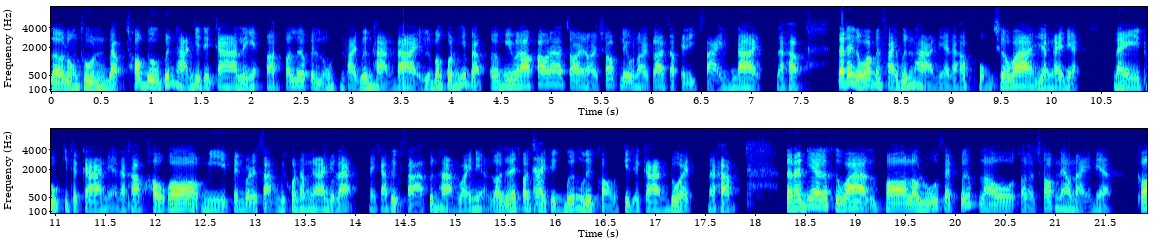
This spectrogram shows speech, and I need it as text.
เราลงทุนแบบชอบดูพื้นฐานกิจการอะไรเงี้ยอะก็เลือกเป็นลงทุนสายพื้นฐานได้ หรือบางคนที่แบบเออมีเวลาเฝ้าหน้าจอยหน่อยชอบเร็วหน่อยก็อาจจะเป็นอีกสายหนึ่งได้นะครับแต่ถ้าเกิดว่าเป็นสายพื้นฐานเนี่ยนะครับผมเชื่อว่ายังไงเนี่ยในทุกกิจการเนี่ยนะครับเขาก็มีเป็นบริษัทมีคนทำงานอยู่แล้ว ในการศึกษาพื้นฐานไว้เนี่ยเราจะได้เข้าใจถึงเบื้องลึกของกิจการด้วยนะครับ ดังนั้นเนี่ยก็คือว่าพอเรารู้เสร็จปุ๊บเราเออชอบแนวไหนเนี่ยก็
